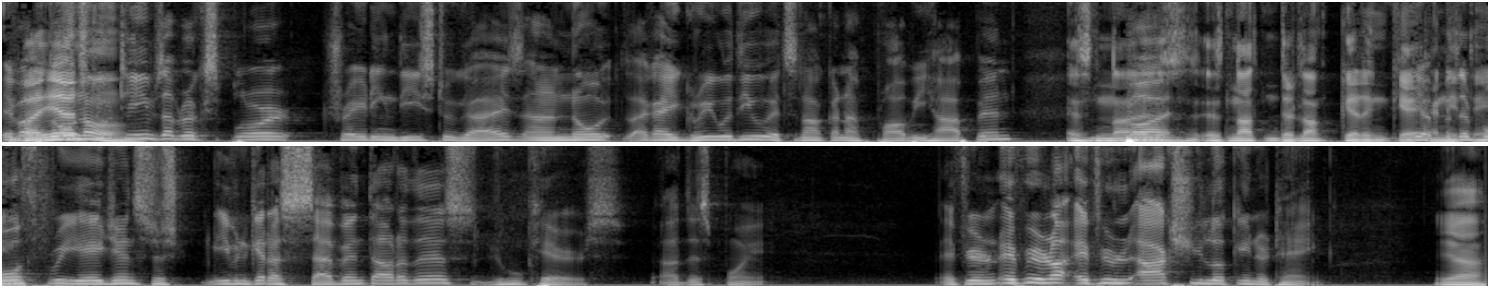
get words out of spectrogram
if But I'm yeah, those no. two teams, I would explore trading these two guys. And I know, like I agree with you, it's not gonna probably happen. It's not. it's, it's not. They're not getting get yeah, anything. but they're both free agents. Just even get a seventh out of this, who cares at this point? If you're if you're not if you're actually looking to tank, yeah.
